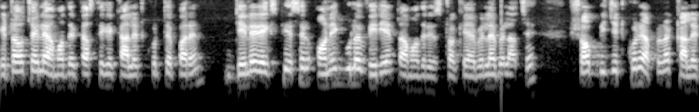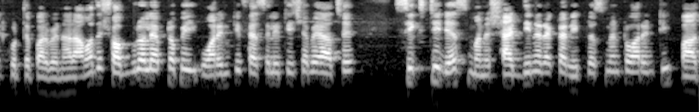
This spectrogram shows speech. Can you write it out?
এটাও চাইলে আমাদের কাছ থেকে কালেক্ট করতে পারেন। ডেলের এক্সপিএস এর অনেকগুলো ভেরিয়েন্ট আমাদের স্টকে অ্যাভেলেবেল আছে। সব ভিজিট করে আপনারা কালেক্ট করতে পারবেন। আর আমাদের সবগুলো ল্যাপটপে ওয়ারেন্টি ফ্যাসিলিটি হিসেবে আছে। সিক্সটি ডেজ মানে ষাট দিনের একটা রিপ্লেসমেন্ট ওয়ারেন্টি পাঁচ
